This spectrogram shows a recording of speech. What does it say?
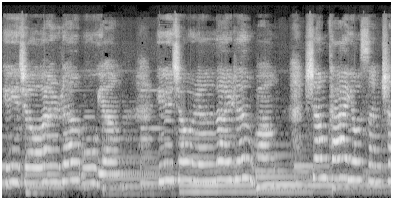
依旧安然无恙，依旧人来人往，相太又散场。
